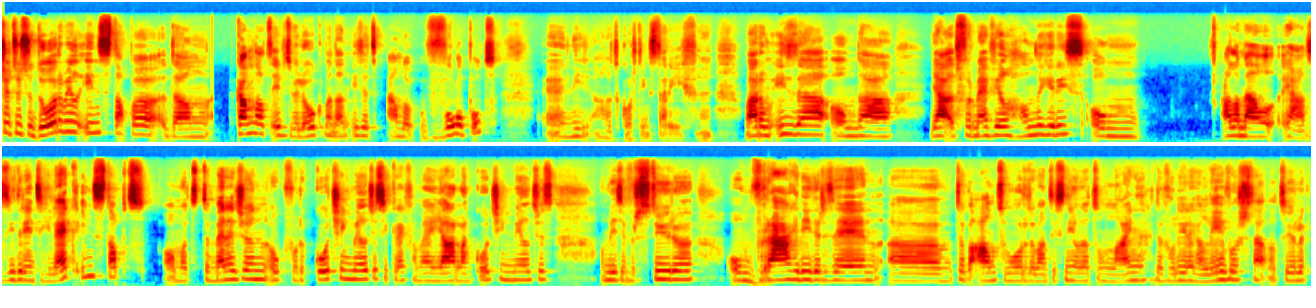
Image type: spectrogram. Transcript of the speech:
je tussendoor wil instappen, dan kan dat eventueel ook, maar dan is het aan de volle pot, eh, niet aan het kortingstarief. Hè. Waarom is dat? Omdat ja, het voor mij veel handiger is om allemaal, ja, dus iedereen tegelijk instapt, om het te managen, ook voor de coachingmailtjes. Ik krijg van mij een jaar lang coachingmailtjes om die te versturen, om vragen die er zijn uh, te beantwoorden. Want het is niet omdat het online er volledig alleen voor staat natuurlijk.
